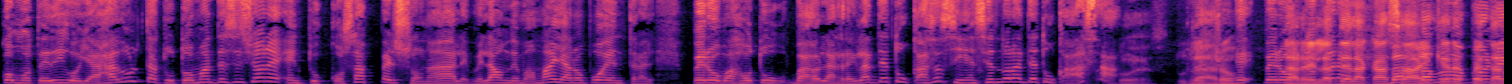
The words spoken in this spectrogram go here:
Como te digo, ya es adulta, tú tomas decisiones en tus cosas personales, ¿verdad? Donde mamá ya no puede entrar, pero bajo tu bajo las reglas de tu casa siguen siendo las de tu casa. Pues, tú Claro. Eh, pero, Las reglas de la casa Va- hay que respetarlas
